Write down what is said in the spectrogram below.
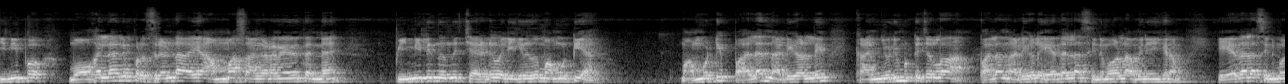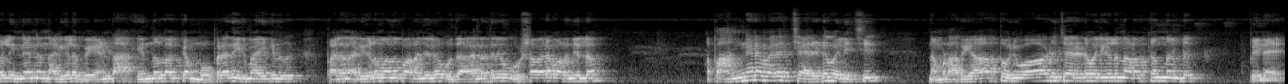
ഇനിയിപ്പോ മോഹൻലാൽ പ്രസിഡന്റായ അമ്മ സംഘടനയെ തന്നെ പിന്നിൽ നിന്ന് ചരട് വലിക്കുന്നത് മമ്മൂട്ടിയാണ് മമ്മൂട്ടി പല നടികളിൽ കഞ്ഞുടി മുട്ടിച്ചുള്ളതാണ് പല നടികൾ ഏതെല്ലാം സിനിമകളിൽ അഭിനയിക്കണം ഏതെല്ലാം സിനിമകളിൽ ഇന്ന നടികൾ വേണ്ട എന്നുള്ളതൊക്കെ മൂപ്പര തീരുമാനിക്കുന്നത്. പല നടികളും വന്ന് പറഞ്ഞല്ലോ ഉദാഹരണത്തിന് ഉഷ വരെ പറഞ്ഞല്ലോ. അപ്പൊ അങ്ങനെ വരെ ചരട് വലിച്ച് നമ്മൾ അറിയാത്ത ഒരുപാട് ചരട് വലികൾ നടക്കുന്നുണ്ട്. പിന്നെ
